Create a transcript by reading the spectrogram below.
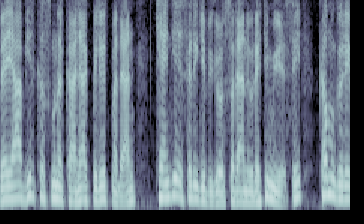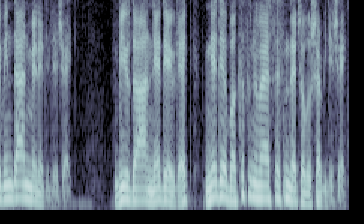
veya bir kısmını kaynak belirtmeden kendi eseri gibi gösteren öğretim üyesi kamu görevinden men edilecek. Bir daha ne devlet ne de vakıf üniversitesinde çalışabilecek.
